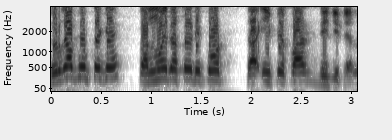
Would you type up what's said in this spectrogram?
দুর্গাপুর থেকে তন্ময় দাসের report the e paper digital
